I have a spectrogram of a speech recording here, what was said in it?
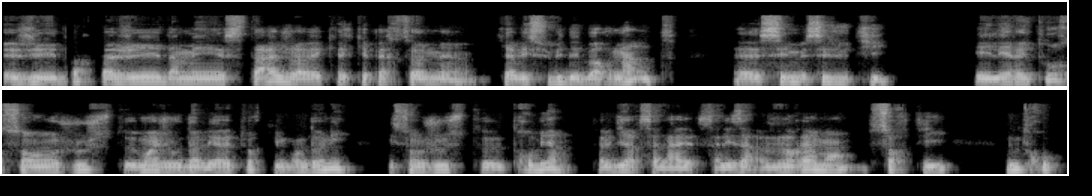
J'ai partagé dans mes stages avec quelques personnes qui avaient subi des burn-out ces, ces outils. Et les retours sont juste, moi je vous donne les retours qu'ils m'ont donnés ils sont juste euh, trop bien. Ça veut dire ça, ça les a vraiment sortis du trou.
